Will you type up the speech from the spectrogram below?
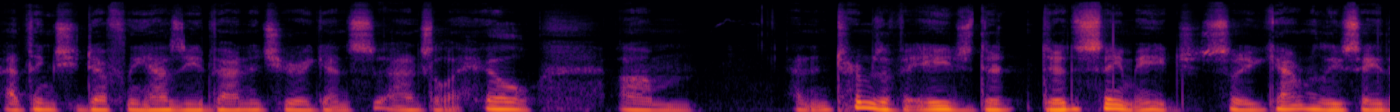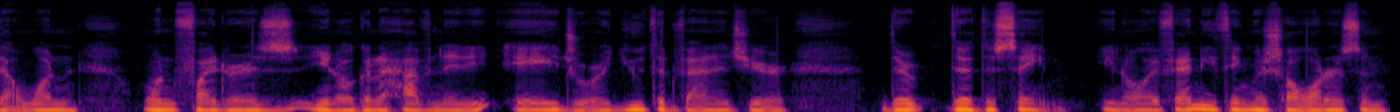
I think she definitely has the advantage here against Angela Hill. Um, and in terms of age, they're they're the same age, so you can't really say that one one fighter is you know going to have an age or a youth advantage here. They're they're the same. You know, if anything, Michelle Waterson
